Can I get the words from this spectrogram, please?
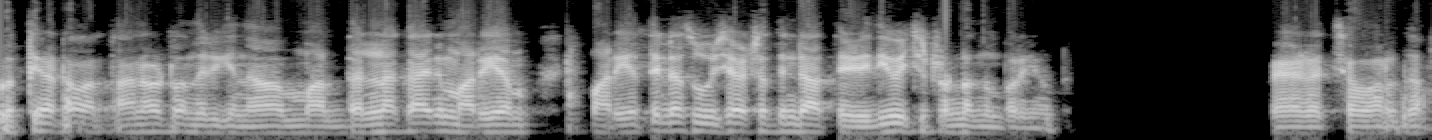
വൃത്തിയായിട്ട് വർത്താനമായിട്ട് വന്നിരിക്കുന്ന. മർദ്ദനക്കാരി മറിയം മറിയത്തിന്റെ സുവിശേഷത്തിന്റെ അകത്ത് എഴുതി വെച്ചിട്ടുണ്ടെന്നും പറഞ്ഞുകൊണ്ട്. പേഴച്ച വർഗം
